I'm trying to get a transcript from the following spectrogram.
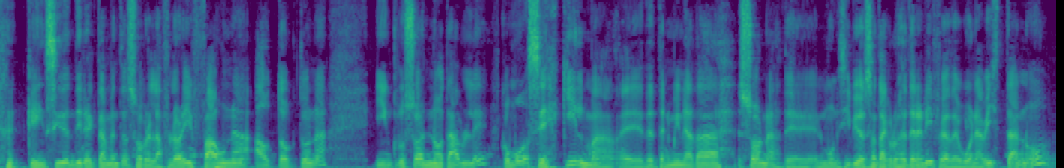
que inciden directamente sobre la flora y fauna autóctona Incluso es notable cómo se esquilma eh, determinadas zonas del municipio de Santa Cruz de Tenerife o de Buenavista, ¿no?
